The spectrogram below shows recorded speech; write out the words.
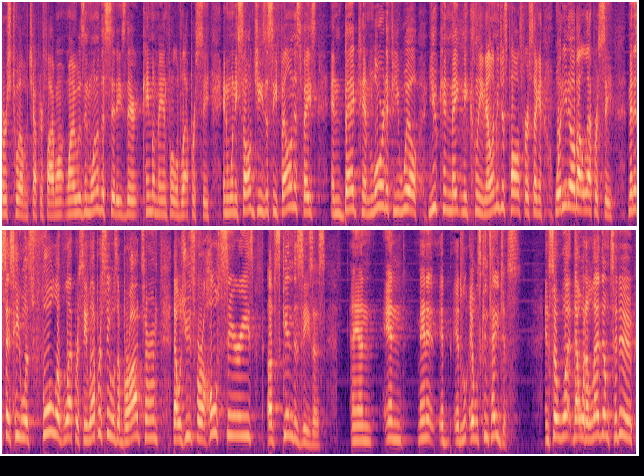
verse 12 of chapter 5. While he was in one of the cities, there came a man full of leprosy. And when he saw Jesus, he fell on his face and begged him, Lord, if you will, you can make me clean. Now, let me just pause for a second. What do you know about leprosy? Man, it says he was full of leprosy. Leprosy was a broad term that was used for a whole series of skin diseases. And, and man, it, it, it, it was contagious. And so, what that would have led them to do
